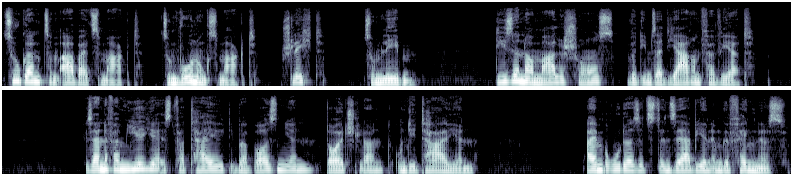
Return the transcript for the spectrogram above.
Zugang zum Arbeitsmarkt, zum Wohnungsmarkt, schlicht zum Leben. Diese normale Chance wird ihm seit Jahren verwehrt. Seine Familie ist verteilt über Bosnien, Deutschland und Italien. Ein Bruder sitzt in Serbien im Gefängnis.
